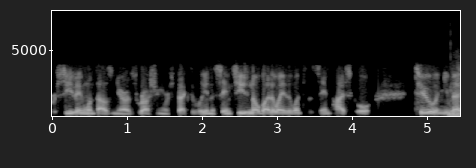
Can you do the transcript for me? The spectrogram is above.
receiving, 1,000 yards rushing, respectively, in the same season. Oh, by the way, they went to the same high school too. And you Yes.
